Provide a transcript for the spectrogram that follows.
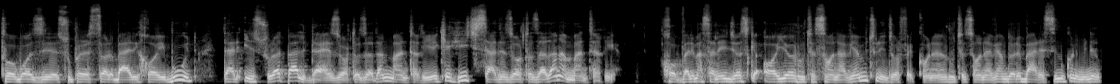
تو بازی سوپر استار بعدی خواهی بود در این صورت بله ده هزار تا زدن منطقیه که هیچ صد هزار تا زدن هم منطقیه. خب ولی مثلا اینجاست که آیا روت ثانوی هم می‌تونه اینطور فکر کنه؟ روت ثانوی هم داره بررسی می‌کنه می‌بینه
